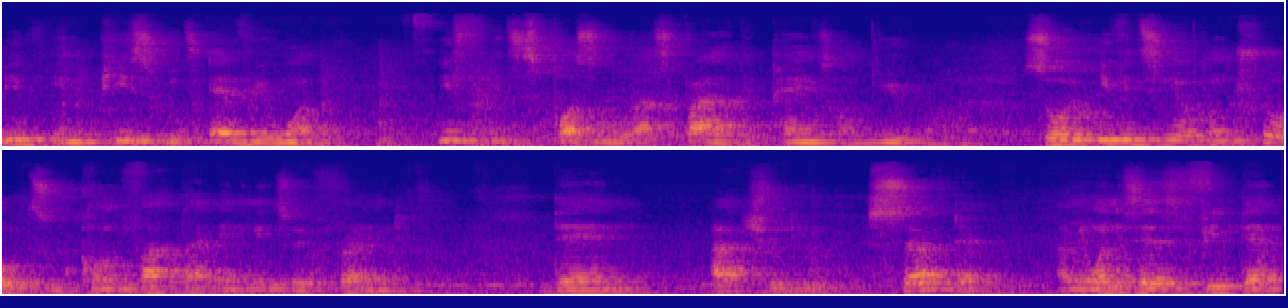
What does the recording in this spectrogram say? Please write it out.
live in peace with everyone, if it's possible as far as depends on you. So if it's in your control to convert that enemy to a friend, then actually serve them. I mean, when it says feed them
